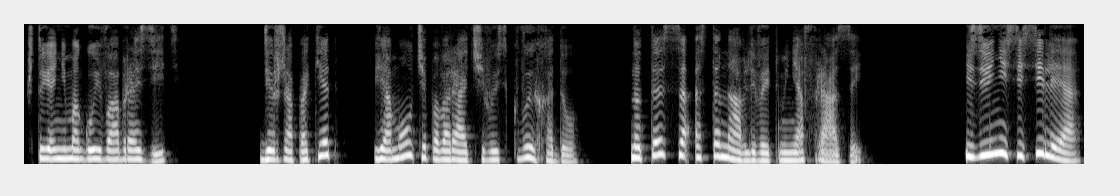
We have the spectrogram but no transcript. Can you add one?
что я не могу и вообразить. Держа пакет, я молча поворачиваюсь к выходу, но Тесса останавливает меня фразой: "Извини, Сесилия,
